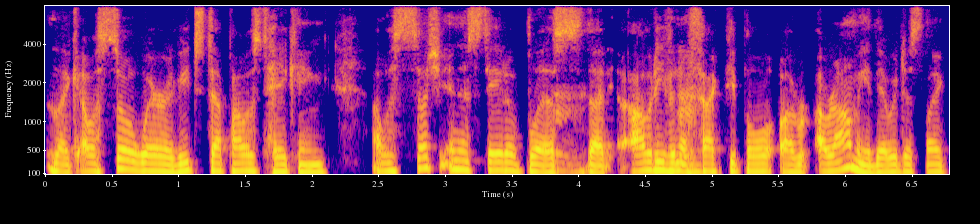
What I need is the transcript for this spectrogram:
Like I was so aware of each step I was taking. I was such in a state of bliss mm. that I would even mm. affect people around me. They would just like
